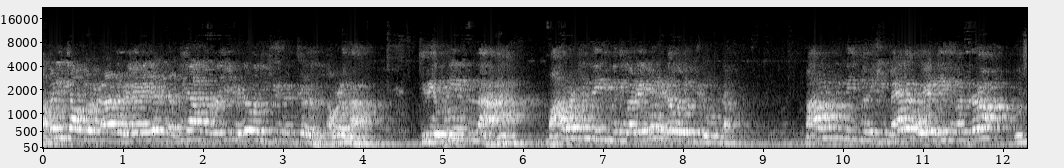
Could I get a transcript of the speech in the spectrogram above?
அமெரிக்கா போன்ற நாடுகளிலேயே தனியார் துறையில் இடஒதுக்கீடு இருக்கிறது. அவ்வளவுதான். இது எப்படி இருக்குன்னா மாவட்ட நீதிபதி வரையிலும் இடஒதுக்கீடு உண்டா? மாவட்ட நீதிபதிக்கு மேல உயர் நீதிமன்றம் உச்ச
